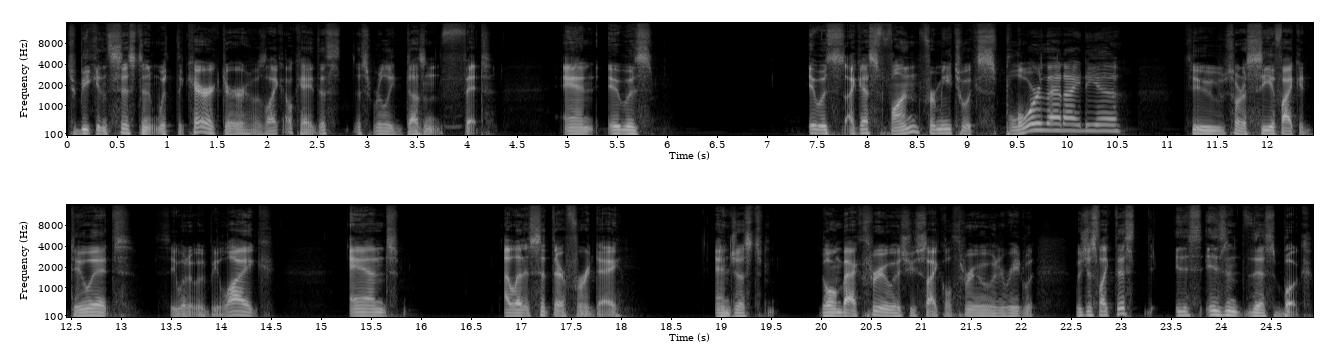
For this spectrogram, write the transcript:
to be consistent with the character, it was like, okay, this this really doesn't fit. And it was it was I guess fun for me to explore that idea, to sort of see if I could do it, see what it would be like. And I let it sit there for a day. And just going back through as you cycle through and read it was just like this this isn't this book.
